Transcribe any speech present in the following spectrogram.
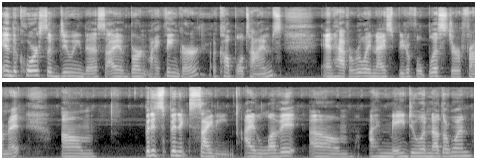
in the course of doing this, I have burnt my finger a couple of times and have a really nice, beautiful blister from it. Um, but it's been exciting. I love it. Um, I may do another one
